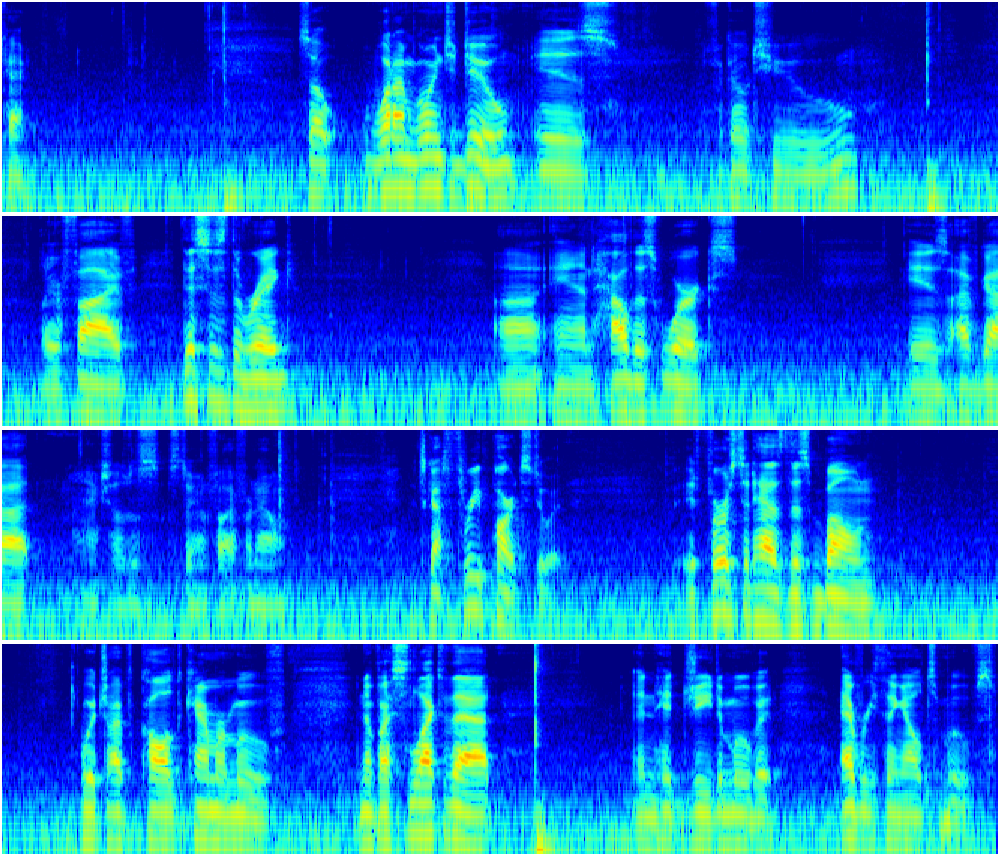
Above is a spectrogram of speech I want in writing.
Okay. So what I'm going to do is, if I go to layer 5, this is the rig. Uh, and how this works is I've got, actually I'll just stay on 5 for now. It's got three parts to it. At first it has this bone, which I've called camera move. And if I select that and hit G to move it, everything else moves.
